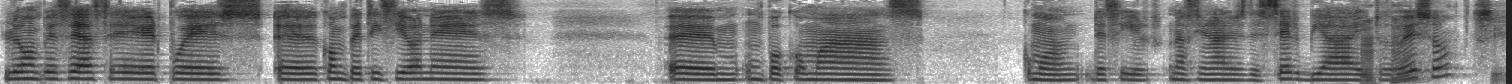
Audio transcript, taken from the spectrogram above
Luego empecé a hacer pues eh, competiciones eh, un poco más, como decir, nacionales de Serbia y todo eso. Sí?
